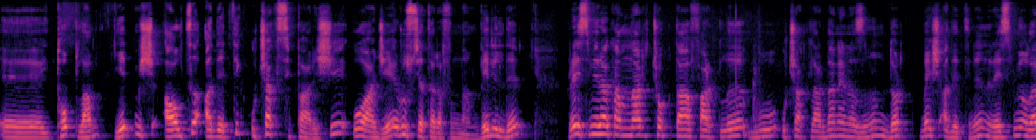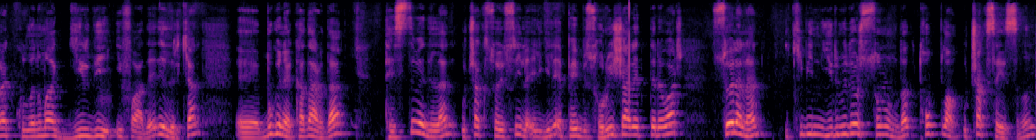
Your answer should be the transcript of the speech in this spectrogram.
e, toplam 76 adetlik uçak siparişi UAC'ye Rusya tarafından verildi. Resmi rakamlar çok daha farklı. Bu uçaklardan en azının 4-5 adetinin resmi olarak kullanıma girdiği ifade edilirken e, bugüne kadar da teslim edilen uçak soyusuyla ilgili epey bir soru işaretleri var. Söylenen 2024 sonunda toplam uçak sayısının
